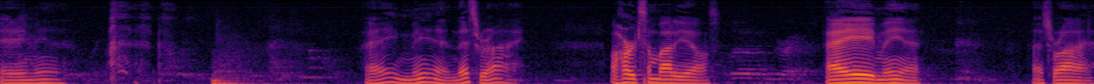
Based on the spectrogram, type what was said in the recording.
Amen. Amen. That's right. I heard somebody else. Amen. That's right.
